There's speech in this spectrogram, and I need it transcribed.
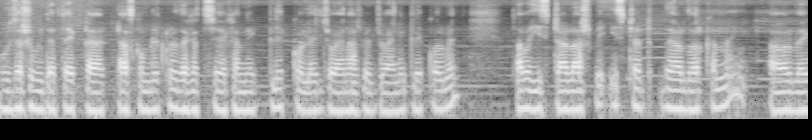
বোঝার সুবিধাতে একটা টাস্ক কমপ্লিট করে দেখাচ্ছে। এখানে ক্লিক করলে জয়েন আসবে জয়েনে ক্লিক করবেন। তারপর স্টার্ট আসবে। স্টার্ট দেওয়ার দরকার নাই। আবার ব্যাগ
